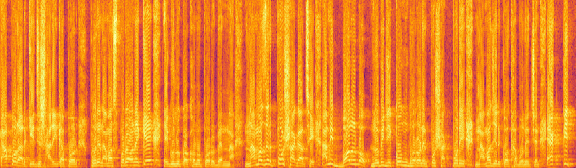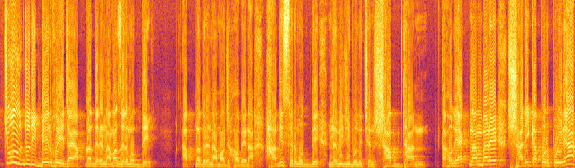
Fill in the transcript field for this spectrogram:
কাপড় আর কি, যে শাড়ি কাপড় পরে নামাজ পড়ে অনেকে, এগুলো কখনো পরবেন না। নামাজের পোশাক আছে। আমি বলব, নবীজি কোন ধরনের পোশাক পরে নামাজের কথা বলেছেন? একটি চুল যদি বের হয়ে যায় আপনাদের নামাজের মধ্যে আপনাদের নামাজ হবে না। হাদিসের মধ্যে নবীজি বলেছেন, সাবধান। তাহলে এক নম্বরে, শাড়ি কাপড় পইরা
